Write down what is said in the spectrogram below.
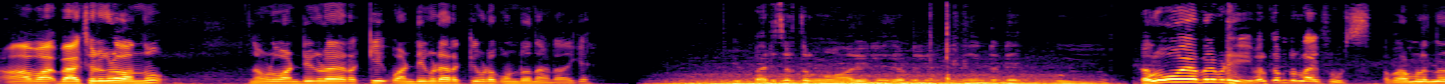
ആ ബാക്ക് സൈഡിൽ കൂടെ വന്നു. നമ്മൾ വണ്ടിയും കൂടെ ഇറക്കി വണ്ടിയും കൂടെ ഇറക്കി ഇവിടെ കൊണ്ടുവന്നാണ്. അതൊക്കെ. ഈ പരിസരത്തൊന്നും ആരുമില്ല ഇത് കണ്ടില്ലേ? Hello everybody welcome to life fruits അപ്പോൾ നമ്മൾ ഇന്ന്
